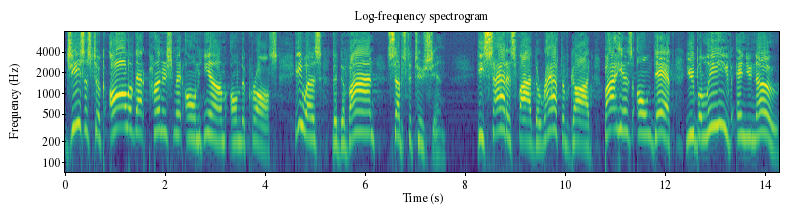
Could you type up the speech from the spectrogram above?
Jesus took all of that punishment on him on the cross. He was the divine substitution. He satisfied the wrath of God by his own death. You believe and you know.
